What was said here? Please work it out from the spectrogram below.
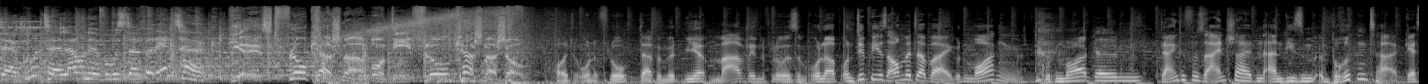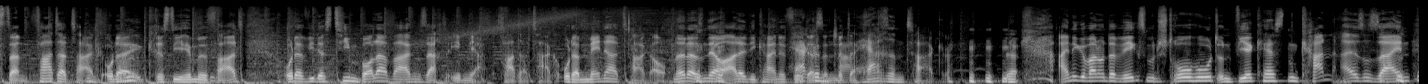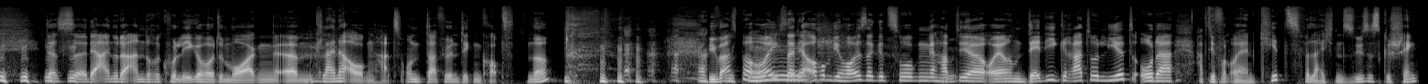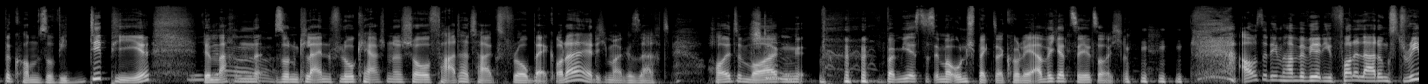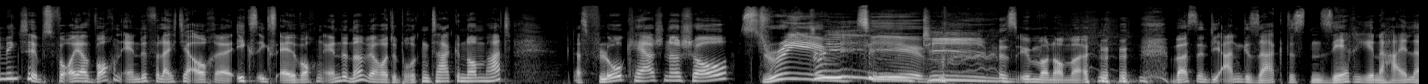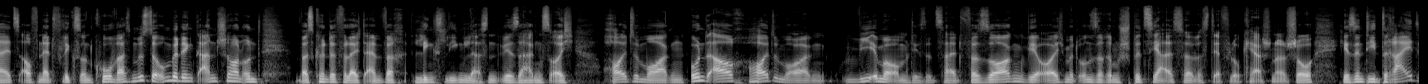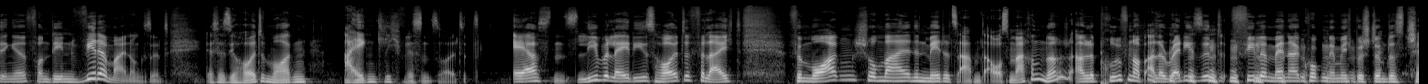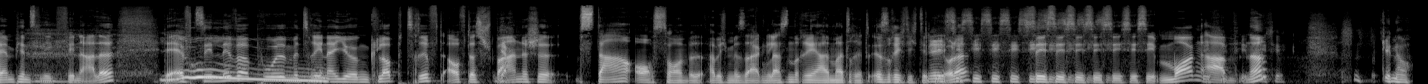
der gute Laune-Booster für den Tag. Hier ist Flo Kerschner und die Flo Kerschner Show. Heute ohne Flo, dafür mit mir. Marvin Flo ist im Urlaub und Dippy ist auch mit dabei. Guten Morgen. Guten Morgen. Danke fürs Einschalten an diesem Brückentag gestern, Vatertag oder Christi Himmelfahrt. Oder wie das Team Bollerwagen sagt, eben ja, Vatertag oder Männertag auch. Ne? Da sind ja auch alle, die keine Väter sind, mit der Herrentag. Ja. Einige waren unterwegs mit Strohhut und Bierkästen. Kann also sein, dass äh, der ein oder andere Kollege heute Morgen ähm, kleine Augen hat und dafür einen dicken Kopf. Ne? Wie war es bei euch? Seid ihr auch um die Häuser gezogen? Habt ihr euren Daddy gratuliert oder habt ihr von euren Kids vielleicht ein süßes Geschenk bekommen, so wie Dippy? Wir machen so einen kleinen Flo Kerschner Show Vatertags-Throwback, oder? Hätte ich mal gesagt. Heute Morgen, bei mir ist es immer unspektakulär, aber ich erzähl's euch. Außerdem haben wir wieder die volle Ladung Streaming-Tipps für euer Wochenende, vielleicht ja auch äh, XXL-Wochenende, ne? wer heute Brückentag genommen hat. Das Flo Kerschner Show Stream, Team. Team. Das üben wir nochmal. Was sind die angesagtesten Serien-Highlights auf Netflix und Co.? Was müsst ihr unbedingt anschauen und was könnt ihr vielleicht einfach links liegen lassen? Wir sagen es euch heute Morgen und auch heute Morgen, wie immer um diese Zeit, versorgen wir euch mit unserem Spezialservice der Flo Kerschner Show. Hier sind die drei Dinge, von denen wir der Meinung sind, dass ihr sie heute Morgen eigentlich wissen solltet. Erstens, liebe Ladies, heute vielleicht für morgen schon mal einen Mädelsabend ausmachen. Ne? Alle prüfen, ob alle ready sind. Viele Männer gucken nämlich bestimmt das Champions League Finale. Der FC Liverpool mit Trainer Jürgen Klopp trifft auf das spanische Star-Ensemble, habe ich mir sagen lassen, Real Madrid. Ist richtig, Nee, oder? si, si, si, si, Si, si, si, si, si, si, si, si, si. Morgen Abend, ne? Genau.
